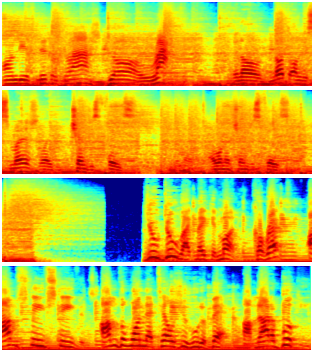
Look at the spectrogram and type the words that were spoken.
on this little glass jaw rat. You know, not only smash, like change his face. You know, I wanna change his face. You do like making money, correct? I'm Steve Stevens. I'm the one that tells you who to bet. I'm not a bookie,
